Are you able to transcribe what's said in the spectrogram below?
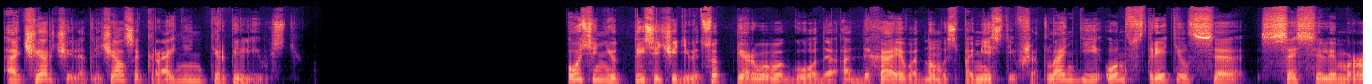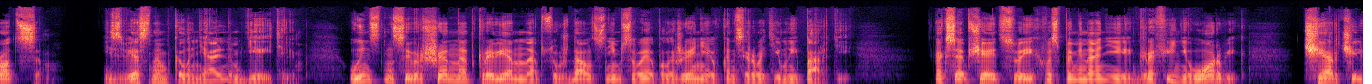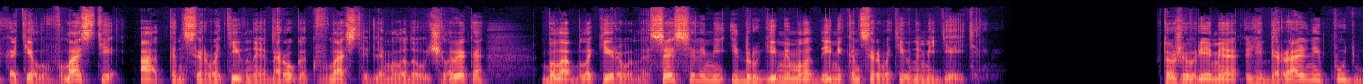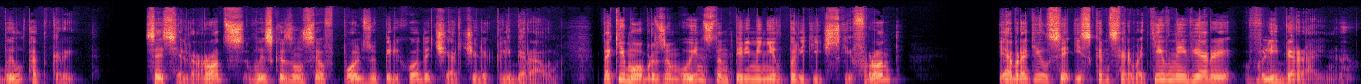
А Черчилль отличался крайней нетерпеливостью. Осенью 1901 года, отдыхая в одном из поместий в Шотландии, он встретился с Сесилем Ротсом, известным колониальным деятелем. Уинстон совершенно откровенно обсуждал с ним свое положение в консервативной партии. Как сообщает в своих воспоминаниях графиня Уорвик, Черчилль хотел власти, а консервативная дорога к власти для молодого человека — была блокирована Сесилями и другими молодыми консервативными деятелями. В то же время либеральный путь был открыт. Сесиль Ротс высказался в пользу перехода Черчилля к либералам. Таким образом, Уинстон переменил политический фронт и обратился из консервативной веры в либеральную.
